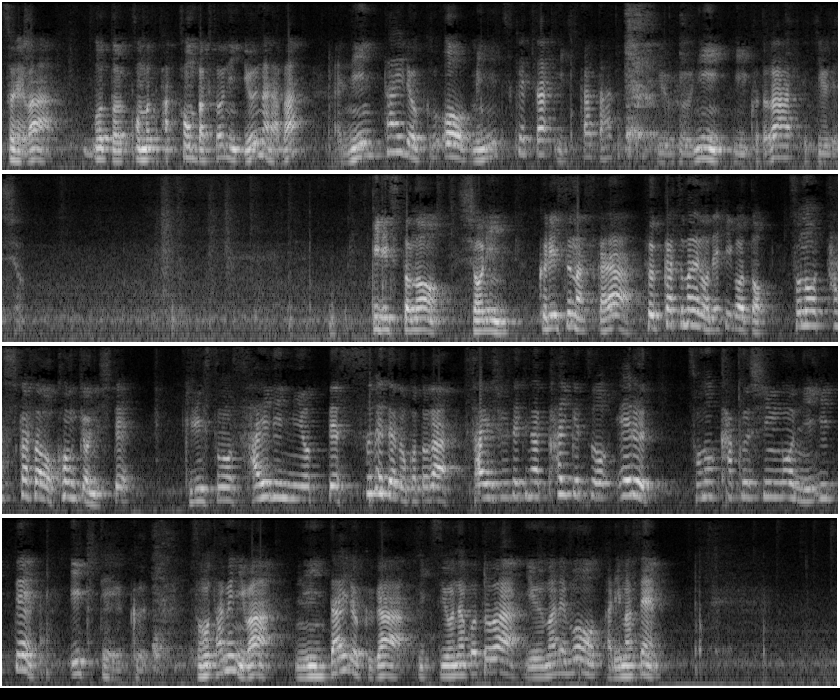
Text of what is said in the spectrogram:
それはもっとコンパクトに言うならば忍耐力を身につけた生き方というふうに言うことができるでしょう。キリストの初臨クリスマスから復活までの出来事その確かさを根拠にしてキリストの再臨によって全てのことが最終的な解決を得るその確信を握って生きていく。そのためには忍耐力が必要なことは言うまでもありません。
